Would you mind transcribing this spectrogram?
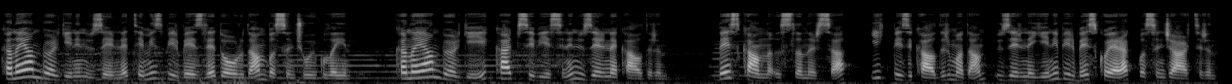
Kanayan bölgenin üzerine temiz bir bezle doğrudan basınç uygulayın. Kanayan bölgeyi kalp seviyesinin üzerine kaldırın. Bez kanla ıslanırsa, ilk bezi kaldırmadan üzerine yeni bir bez koyarak basıncı artırın.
